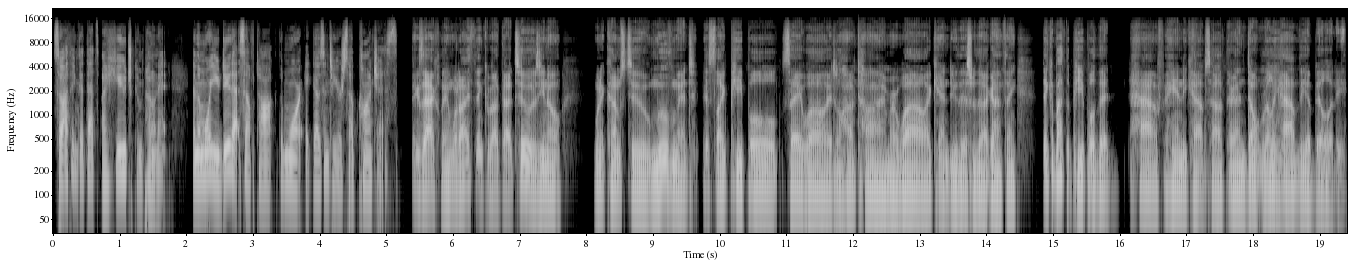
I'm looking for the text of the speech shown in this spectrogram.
So I think that that's a huge component. And the more you do that self talk, the more it goes into your subconscious. Exactly. And what I think about that too is, you know, when it comes to movement, it's like people say, well, I don't have time or wow, I can't do this or that kind of thing. Think about the people that have handicaps out there and don't really mm-hmm. have the ability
